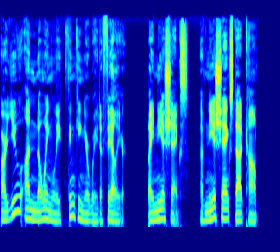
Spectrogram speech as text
Are you unknowingly thinking your way to failure? By Nia Shanks of niashanks.com.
